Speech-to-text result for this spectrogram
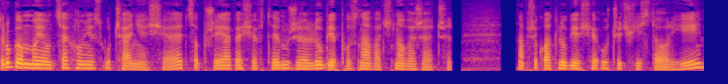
Drugą moją cechą jest uczenie się, co przejawia się w tym, że lubię poznawać nowe rzeczy. Na przykład lubię się uczyć historii.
